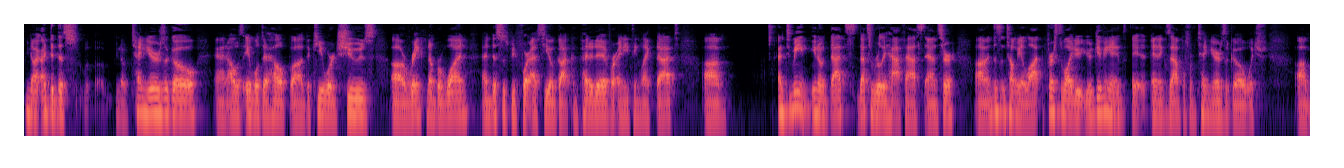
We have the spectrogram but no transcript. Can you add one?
you know, I, I, did this, you know, ten years ago, and I was able to help uh, the keyword shoes uh, rank number one, and this was before SEO got competitive or anything like that. Um, and to me, you know, that's that's a really half-assed answer. Uh, it doesn't tell me a lot. First of all, you're, you're giving an, an example from ten years ago, which um,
